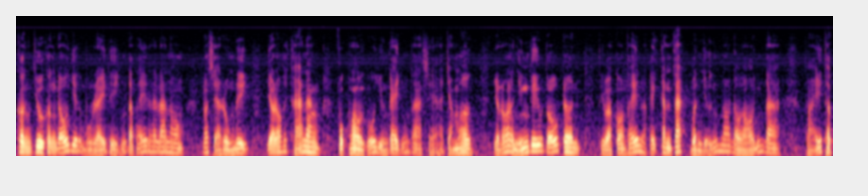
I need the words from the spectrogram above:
cân, chưa cân đối với cái bộ rễ thì chúng ta thấy cái lá non nó sẽ rụng đi. Do đó cái khả năng phục hồi của vườn cây chúng ta sẽ chậm hơn. Do đó là những cái yếu tố trên thì bà con thấy là cái canh tác bền vững nó đòi hỏi chúng ta phải thật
